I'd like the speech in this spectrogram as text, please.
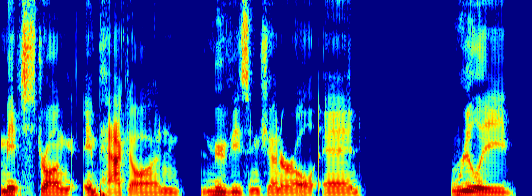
made a strong impact on movies in general and really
